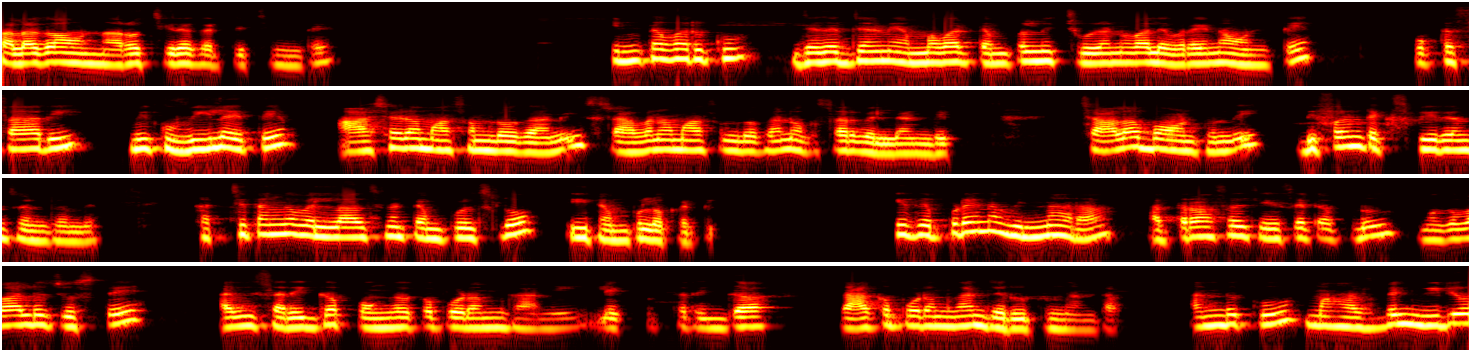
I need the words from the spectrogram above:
కలగా ఉన్నారో చీర కట్టించింటే ఇంతవరకు జగజ్జనని అమ్మవారి టెంపుల్ని చూడని వాళ్ళు ఎవరైనా ఉంటే ఒకసారి మీకు వీలైతే ఆషాఢ మాసంలో కానీ శ్రావణ మాసంలో కానీ ఒకసారి వెళ్ళండి. చాలా బాగుంటుంది డిఫరెంట్ ఎక్స్‌పీరియన్స్ ఉంటుంది. ఖచ్చితంగా వెళ్ళాల్సిన టెంపుల్స్‌లో ఈ టెంపుల్ ఒకటి. ఇది ఎప్పుడైనా విన్నారా? అత్తరాసలు చేసేటప్పుడు మగవాళ్ళు చూస్తే అవి సరిగ్గా పొంగకపోవడం కానీ లేకపోతే సరిగ్గా రాకపోవడం కానీ జరుగుతుందంట. అందుకు మా హస్బెండ్ వీడియో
